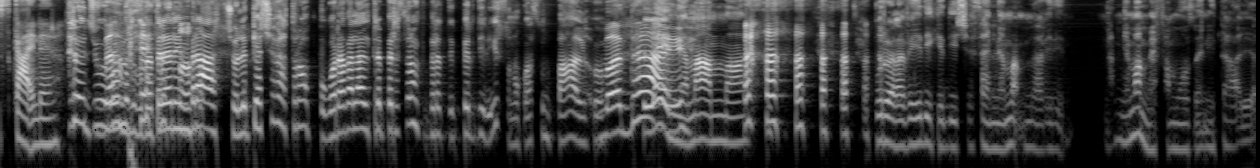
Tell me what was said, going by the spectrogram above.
Skyler. Te lo giuro, l'ho dovuta tenere in braccio, le piaceva troppo, guardava le altre persone per, per dire io sono qua sul palco. Ma Lei dai. è mia mamma. Oppure la vedi che dice, sai, mia, mamma, la vedi, la mia mamma è famosa in Italia.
